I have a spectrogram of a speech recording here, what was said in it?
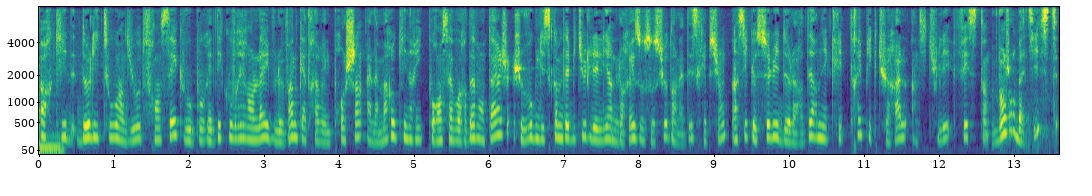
Orchid Dolitou, un duo de français que vous pourrez découvrir en live le 24 avril prochain à la maroquinerie. Pour en savoir davantage, je vous glisse comme d'habitude les liens de leurs réseaux sociaux dans la description, ainsi que celui de leur dernier clip très pictural intitulé Festin. Bonjour Baptiste,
